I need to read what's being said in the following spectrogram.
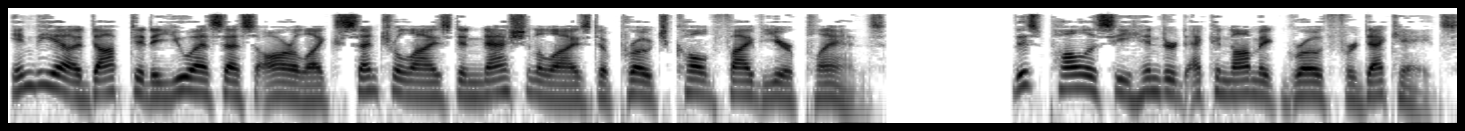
India adopted a USSR-like centralized and nationalized approach called five-year plans. This policy hindered economic growth for decades.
